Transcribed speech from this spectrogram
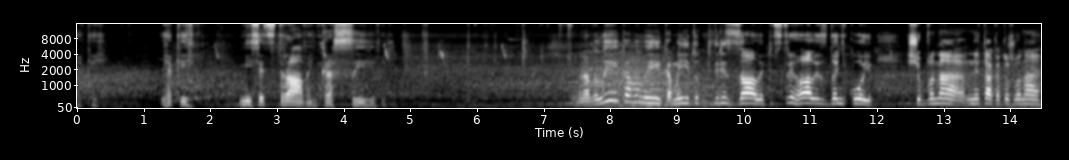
який, який місяць травень красивий. Вона велика, велика. Ми її тут підрізали, підстригали з донькою, щоб вона не так, а то ж вона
